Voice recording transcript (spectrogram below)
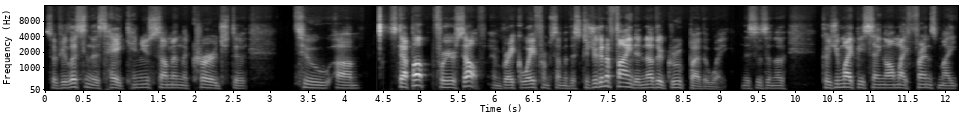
So if you're listening to this, hey, can you summon the courage to to um, step up for yourself and break away from some of this? Because you're going to find another group, by the way. This is another because you might be saying all my friends might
